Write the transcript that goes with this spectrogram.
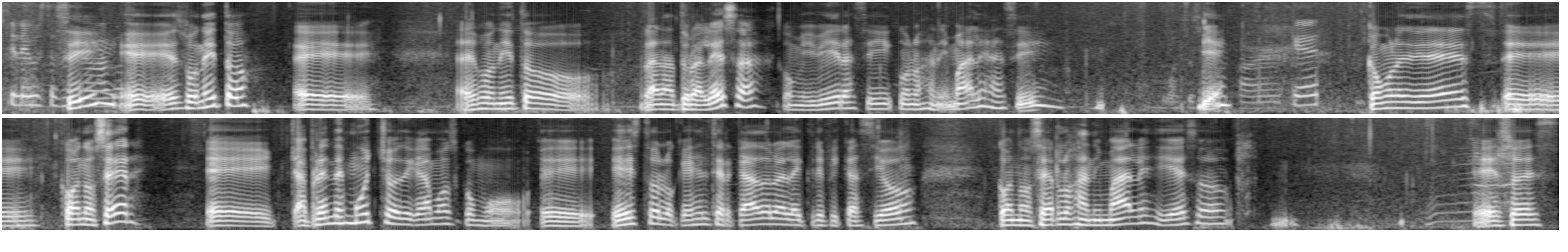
¿Sí le gusta Sí, eh, es bonito. es bonito la naturaleza, convivir así con los animales, así, bien. ¿Qué? ¿Cómo le diré? Es eh, conocer, eh, aprendes mucho, digamos, como eh, esto, lo que es el cercado, la electrificación, conocer los animales y eso, eso es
